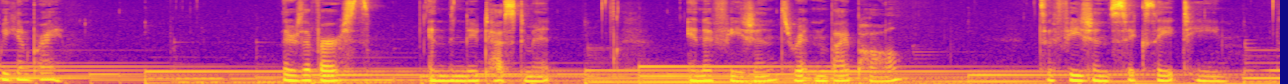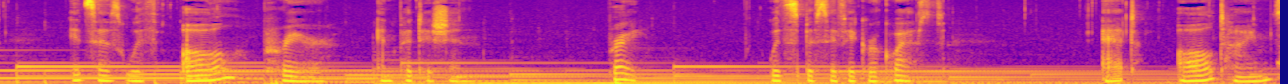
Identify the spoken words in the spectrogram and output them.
We can pray. There's a verse in the New Testament in Ephesians written by Paul. It's Ephesians 6:18. It says with all prayer and petition pray with specific requests at all times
